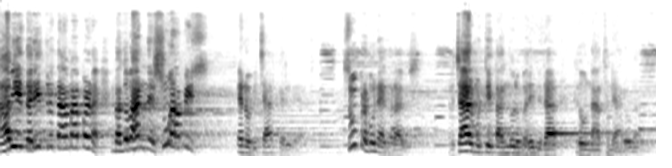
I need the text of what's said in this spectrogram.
આવી દરિદ્રતામાં પણ ભગવાનને શું આપીશ? એનો વિચાર કરી રહ્યા છે. શું પ્રભુને ધરાવીશ? ચાર મુઠ્ઠી તાંદુલ ભરી દીધા કે હું નાથને આરોગાવું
